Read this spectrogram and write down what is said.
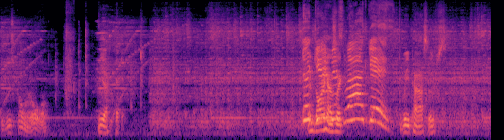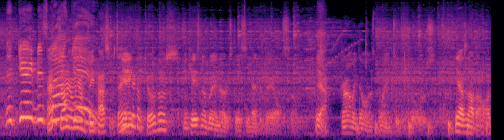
Did you just call him Rolo? yeah. The And Johnny game has, is like- rocking. Three passives. The game is I have Johnny only have three passes. passives. Didn't you pick up two of those? In case nobody noticed, Casey had the veil, so. Yeah. Currently, Dylan is playing two controllers. Yeah, it's not that hard.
